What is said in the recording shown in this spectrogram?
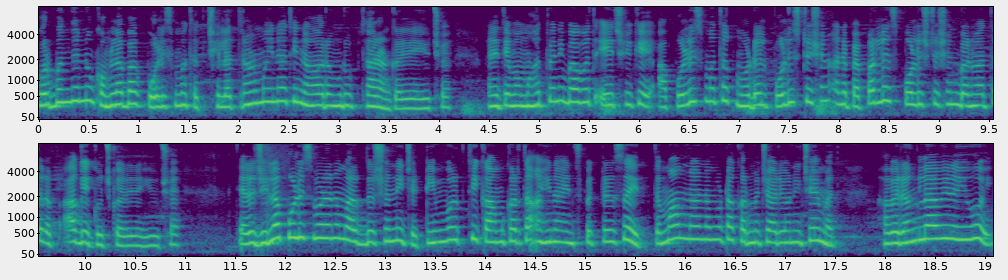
પોરબંદરનું કમલાબાગ પોલીસ મથક છેલ્લા ત્રણ મહિનાથી નવા રંગરૂપ ધારણ કરી રહ્યું છે. અને તેમાં મહત્વની બાબત એ છે કે આ પોલીસ મથક મોડેલ પોલીસ સ્ટેશન અને પેપરલેસ પોલીસ સ્ટેશન બનવા તરફ આગેકૂચ કરી રહ્યું છે. ત્યારે જિલ્લા પોલીસ વડાના માર્ગદર્શન નીચે ટીમવર્કથી કામ કરતા અહીંના ઇન્સ્પેક્ટર સહિત તમામ નાના મોટા કર્મચારીઓની જહેમત હવે રંગ લાવી રહ્યું હોય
